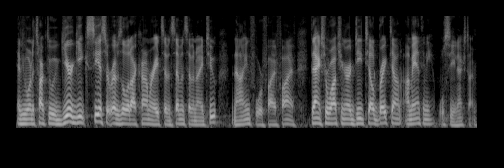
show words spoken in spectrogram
If you want to talk to a gear geek, see us at Revzilla.com or 877-792-9455. Thanks for watching our detailed breakdown. I'm Anthony. We'll see you next time.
